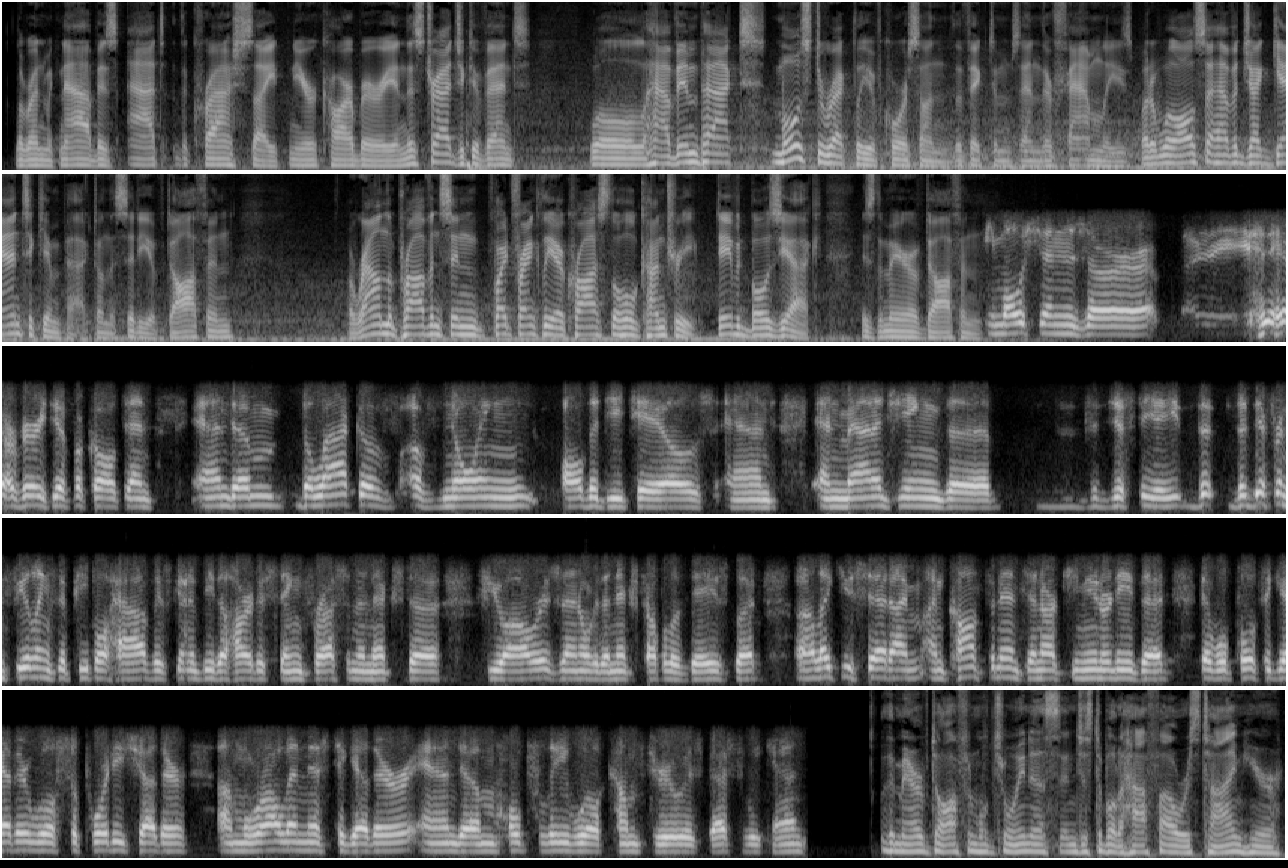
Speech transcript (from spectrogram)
Lauren McNabb is at the crash site near Carberry, and this tragic event will have impact most directly, of course, on the victims and their families, but it will also have a gigantic impact on the city of Dauphin, around the province, and quite frankly, across the whole country. David Bosiak is the mayor of Dauphin. emotions are they are very difficult and and um, the lack of of knowing all the details and and managing the, the just the, the the different feelings that people have is going to be the hardest thing for us in the next uh, few hours and over the next couple of days. But uh, like you said, I'm I'm confident in our community that that we'll pull together, we'll support each other. Um, we're all in this together, and um, hopefully we'll come through as best we can. the mayor of Dauphin will join us in just about a half hour's time here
